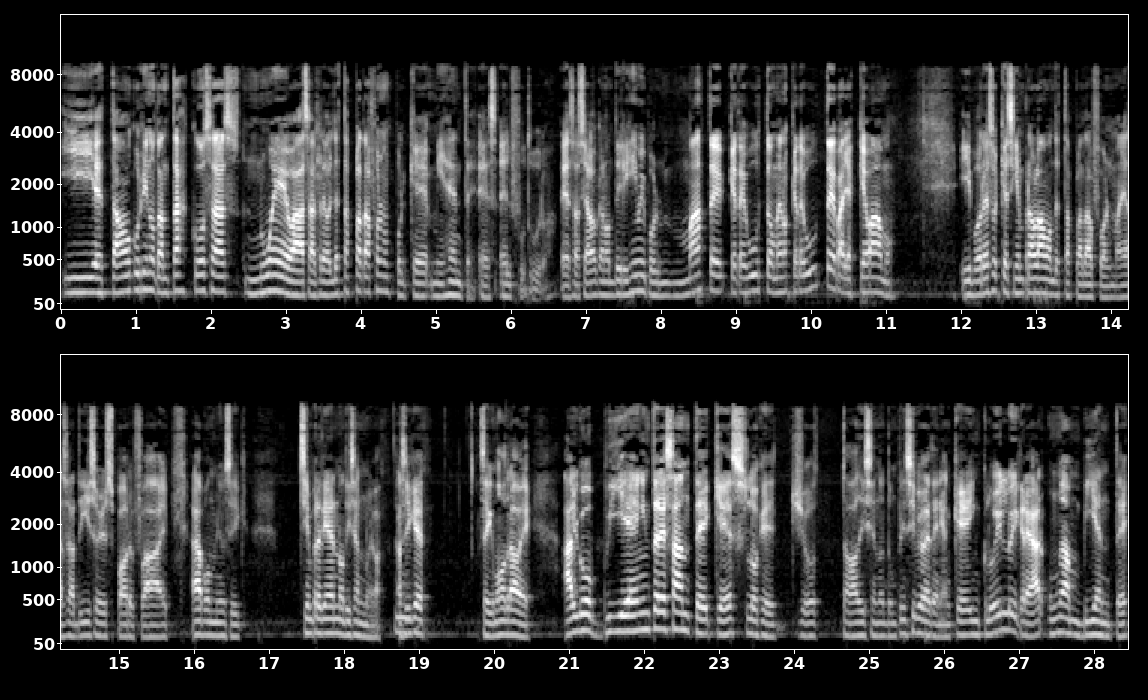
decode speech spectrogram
Y están ocurriendo tantas cosas nuevas alrededor de estas plataformas porque, mi gente, es el futuro. Es hacia lo que nos dirigimos y por más te- que te guste o menos que te guste, vaya es que vamos. Y por eso es que siempre hablamos de estas plataformas, ya sea Deezer, Spotify, Apple Music. Siempre tienen noticias nuevas. Así que seguimos otra vez. Algo bien interesante que es lo que yo estaba diciendo desde un principio que tenían que incluirlo y crear un ambiente.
